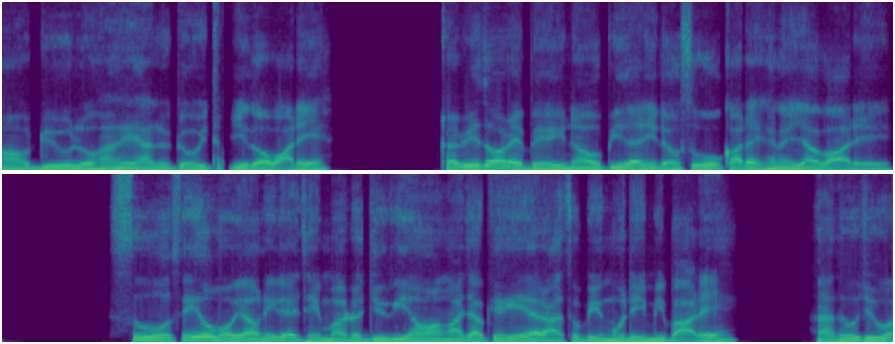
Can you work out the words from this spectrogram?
ငါ့ကိုဒီလိုလိုခိုင်းခဲ့ရလို့ပြောပြီးပြေးတော့ပါတယ်ထပ်ပြေးတော့တဲ့ဘဲနာကိုပြေးတဲ့နေတော့စူကိုကားတိုက်ခံရရပါတယ်စူကိုဆေးရုံပေါ်ရောက်နေတဲ့အချိန်မှာတော့ဂျူကီအောင်ကငါးကြောက်ဖြစ်ခဲ့ရတာဆိုပြီးငိုနေမိပါတယ်ဟန်ဆိုဂျူက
